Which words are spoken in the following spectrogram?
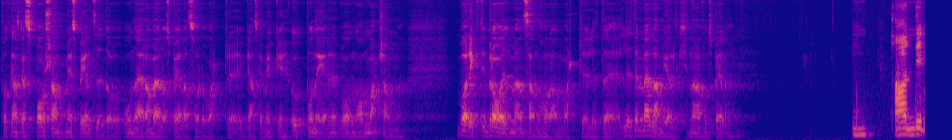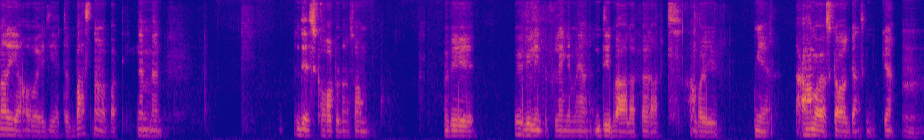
fått ganska sparsamt med speltid och, och, när han väl har spelat så har det varit eh, ganska mycket upp och ner. Det var någon match han var riktigt bra i men sen har han varit lite, lite mellanmjölk när han fått spela. Mm. Ja, Di Maria har varit jättevass när han varit inne, men det är skadorna som vi, vi vill inte förlänga med Dybala för att han var ju mer, han var skadad ganska mycket. Mm.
